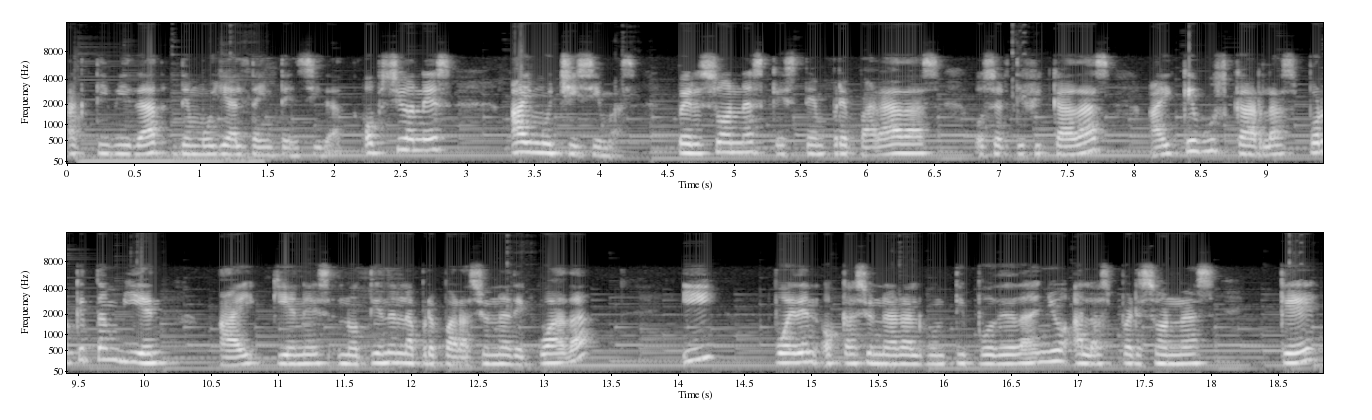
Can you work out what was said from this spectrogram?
actividad de muy alta intensidad. Opciones hay muchísimas. Personas que estén preparadas o certificadas, hay que buscarlas porque también hay quienes no tienen la preparación adecuada y pueden ocasionar algún tipo de daño a las personas que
